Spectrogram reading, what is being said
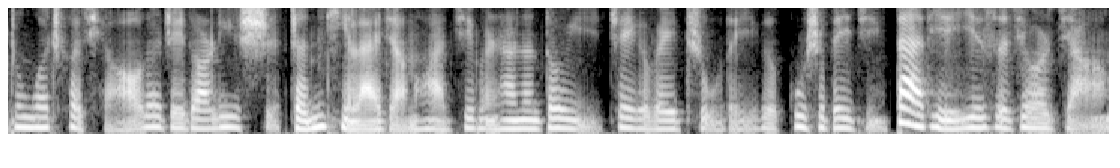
中国撤侨的这段历史，整体来讲的话，基本上呢都以这个为主的一个故事背景。大体意思就是讲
